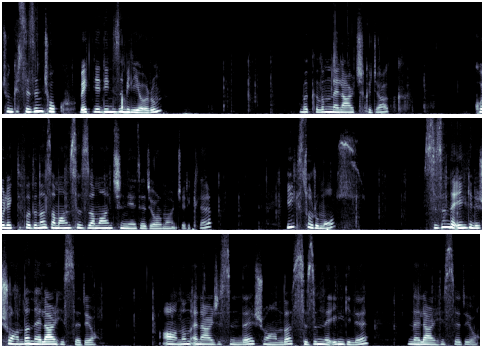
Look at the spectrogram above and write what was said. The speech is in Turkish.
Çünkü sizin çok beklediğinizi biliyorum. Bakalım neler çıkacak. Kolektif adına zamansız zaman için niyet ediyorum öncelikle. İlk sorumuz sizinle ilgili şu anda neler hissediyor? Anın enerjisinde şu anda sizinle ilgili neler hissediyor?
